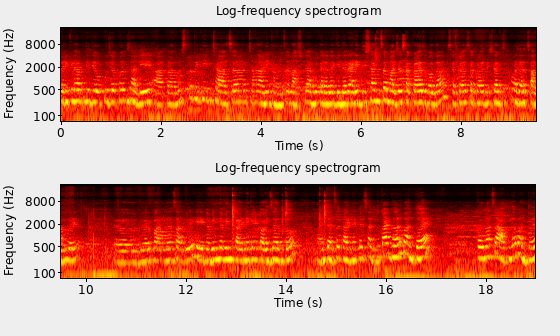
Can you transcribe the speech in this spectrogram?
तर इकडे आपली देवपूजा पण झाली. आहे आता मस्तपैकी चहाचा चहा आणि घाणचा नाश्ता आम्ही करायला गेलो आहे आणि दिशांचं माझ्या सकाळच बघा. सकाळ सकाळ दिशांचं माझ्या चालू आहे. घर बांधणं चालू आहे. हे नवीन नवीन काय ना काय टॉईज आणतो. आणि त्याचं काय ना काय चालू. तू काय घर बांधतोय? कोणाचं आपलं बांधतोय?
